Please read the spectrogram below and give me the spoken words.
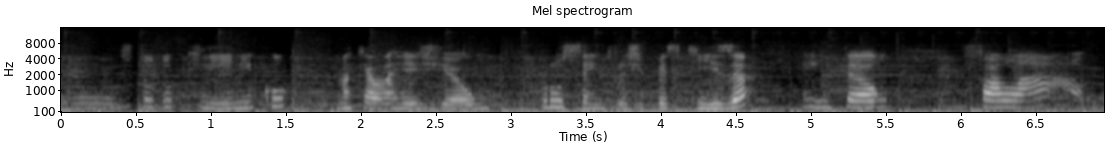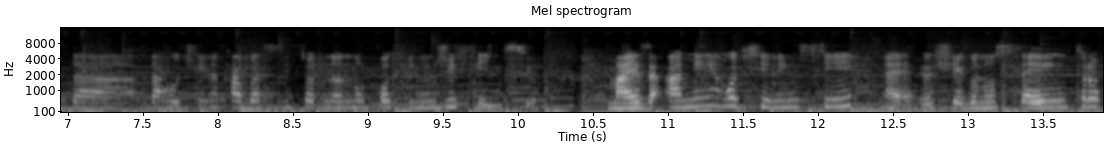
o estudo clínico naquela região para os centros de pesquisa. Então, falar da, da rotina acaba se tornando um pouquinho difícil. Mas a minha rotina em si é: eu chego no centro,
